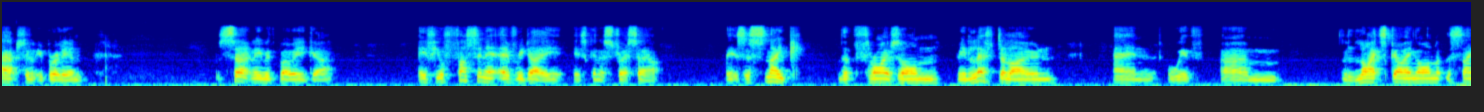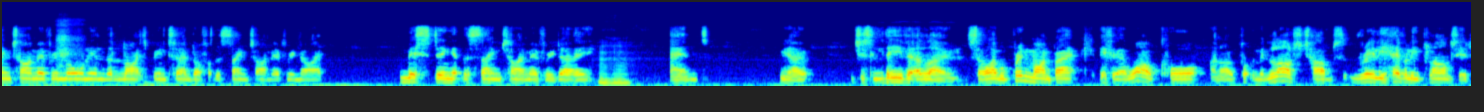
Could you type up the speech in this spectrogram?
absolutely brilliant. Certainly with Boiga, if you're fussing it every day, it's going to stress out. It's a snake that thrives on being left alone and with um, lights going on at the same time every morning, the lights being turned off at the same time every night, misting at the same time every day, hmm and you know, just leave it alone. So I will bring mine back if they're wild caught, and I'll put them in large tubs, really heavily planted,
